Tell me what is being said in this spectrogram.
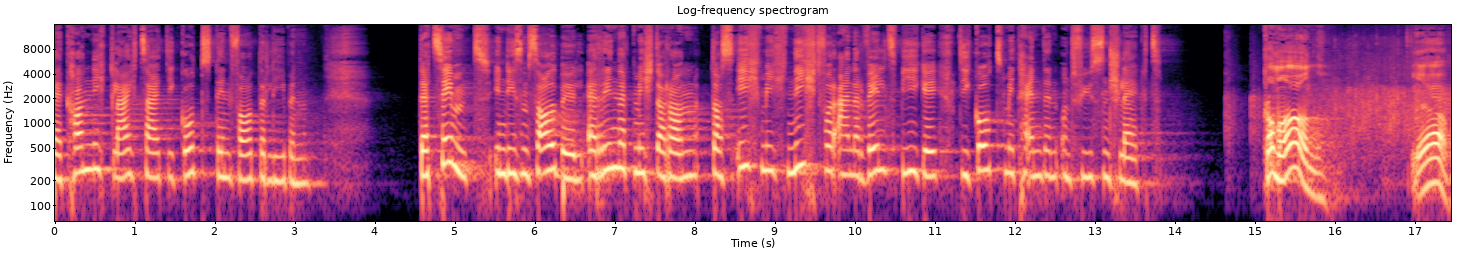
der kann nicht gleichzeitig Gott, den Vater, lieben. Der Zimt in diesem Salböl erinnert mich daran, dass ich mich nicht vor einer Welt biege, die Gott mit Händen und Füßen schlägt. Come on. Ja. Yeah.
